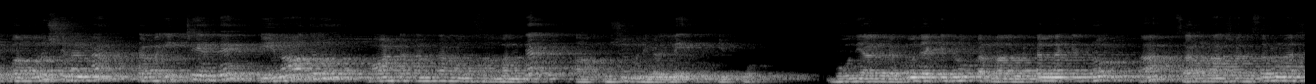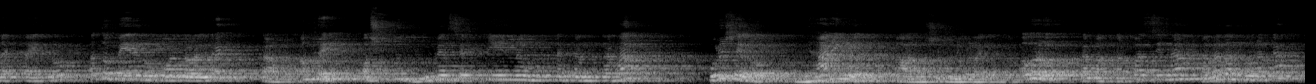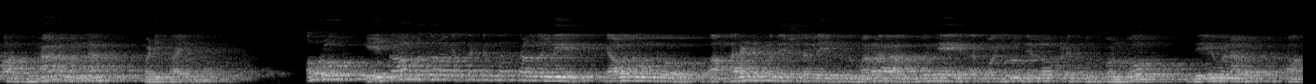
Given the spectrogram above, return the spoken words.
ಒಬ್ಬ ಮನುಷ್ಯನನ್ನ ತಮ್ಮ ಇಚ್ಛೆಯಂತೆ ಏನಾದರೂ ಮಾಡತಕ್ಕಂತಹ ಒಂದು ಸಾಮರ್ಥ್ಯ ಋಷಿ ಮುನಿಗಳಲ್ಲಿ ಇತ್ತು. ಬೂದಿ ಆಗಿದ್ರೆ ಬೂದಿ ಹಾಕಿದ್ರು ಕಲ್ಲಾಗಿದ್ರೆ ಕಲ್ಲು ಹಾಕಿದ್ರು ಸರ್ವನಾಶ ಸರ್ವನಾಶ ಆಗ್ತಾ ಇದ್ರು, ಅಥವಾ ಬೇರೆ ರೂಪಾಂತರವಾಗಿದ್ರೆ ಕಾದು ಅಂದ್ರೆ ಅಷ್ಟು ದಿವ್ಯ ಶಕ್ತಿಯನ್ನು ಹೊಂದಿರತಕ್ಕಂತಹ ಪುರುಷರು, ಜ್ಞಾನಿಗಳು ಆ ಋಷಿ ಮುನಿಗಳಾಗಿದ್ದರು ಅವರು ತಮ್ಮ ತಪಸ್ಸಿನ ಫಲದ ಮೂಲಕ ಆ ಜ್ಞಾನವನ್ನ ಪಡಿತಾ ಇದ್ರು ಅವರು ಏಕಾಗ್ರತವಾಗಿರ್ತಕ್ಕಂಥ ಸ್ಥಳದಲ್ಲಿ ಯಾವುದೋ ಒಂದು ಆ ಅರಣ್ಯ ಪ್ರದೇಶದಲ್ಲಿ ಒಂದು ಮರ ಗುಹೆ ಅಥವಾ ಇನ್ನೊಂದೆಲ್ಲೋ ಕಡೆ ಕೂತ್ಕೊಂಡು ದೇವರ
